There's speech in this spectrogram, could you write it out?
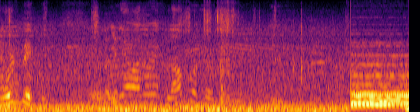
रोड पे मीडिया हैं।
